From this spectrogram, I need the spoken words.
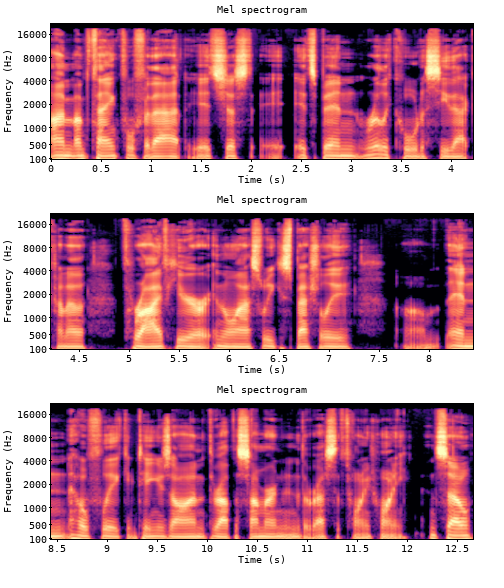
I'm I'm thankful for that. It's just it's been really cool to see that kind of thrive here in the last week, especially. Um, and hopefully it continues on throughout the summer and into the rest of 2020. And so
